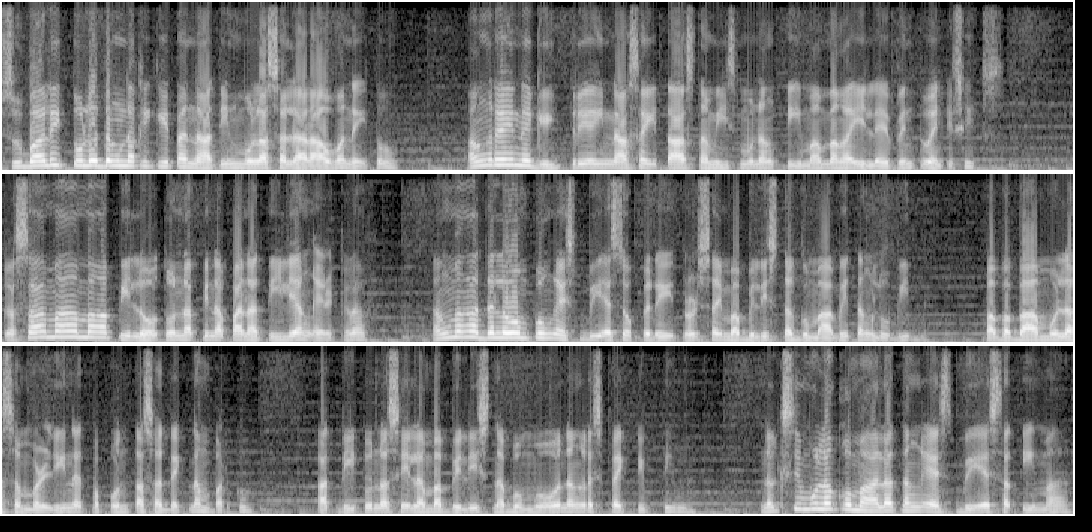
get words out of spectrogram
Subalit tulad ng nakikita natin mula sa larawan na ito, ang Renegade 3 ay nasa itaas na mismo ng tima mga 11.26. Kasama ang mga piloto na pinapanatili ang aircraft. Ang mga 20 SBS operators ay mabilis na gumamit ang lubid, pababa mula sa Merlin at papunta sa deck ng barko. At dito na sila mabilis na bumuo ng respective team. Nagsimulang kumalat ng SBS sa tima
